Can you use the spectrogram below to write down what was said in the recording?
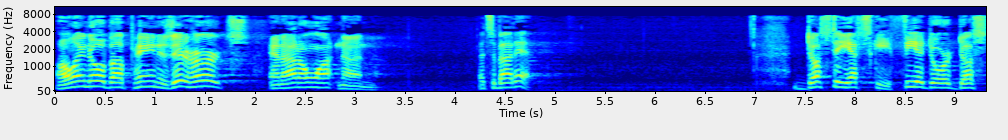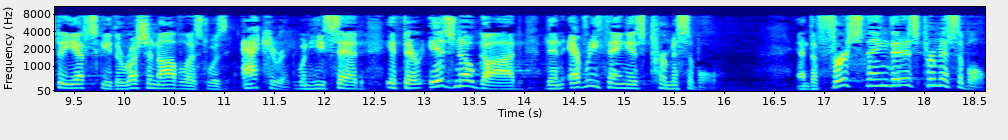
All I know about pain is it hurts and I don't want none. That's about it. Dostoevsky, Fyodor Dostoevsky, the Russian novelist, was accurate when he said, if there is no God, then everything is permissible. And the first thing that is permissible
